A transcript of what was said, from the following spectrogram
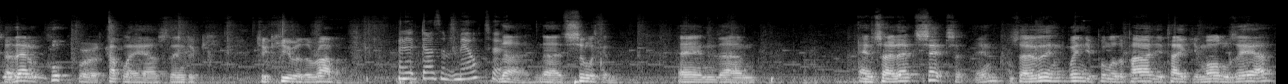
So that'll cook for a couple of hours then to, to cure the rubber. And it doesn't melt it. No, no, it's silicon. And um, and so that sets it then. So then when you pull it apart, you take your models out,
